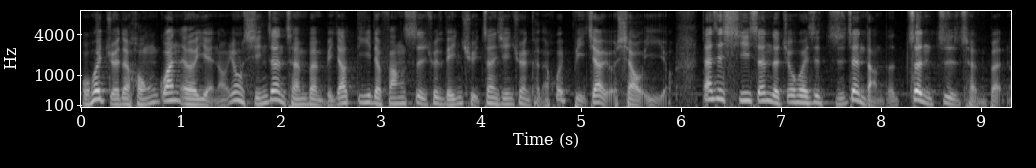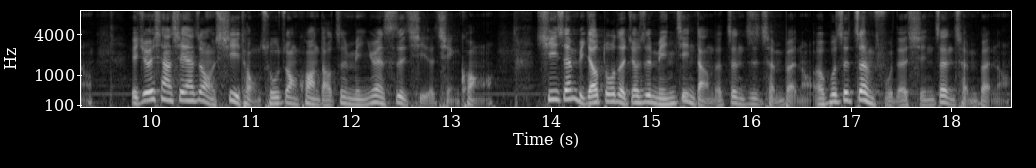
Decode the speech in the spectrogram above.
我会觉得宏观而言哦，用行政成本比较低的方式去领取振兴券可能会比较有效益哦，但是牺牲的就会是执政党的政治成本哦。也就是像现在这种系统出状况，导致民怨四起的情况哦，牺牲比较多的就是民进党的政治成本哦，而不是政府的行政成本哦。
